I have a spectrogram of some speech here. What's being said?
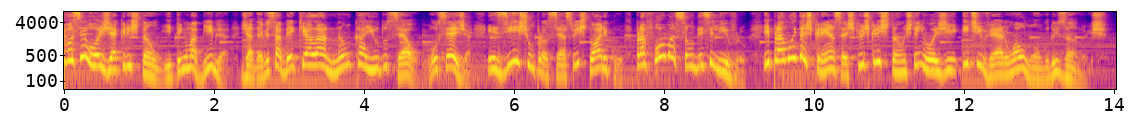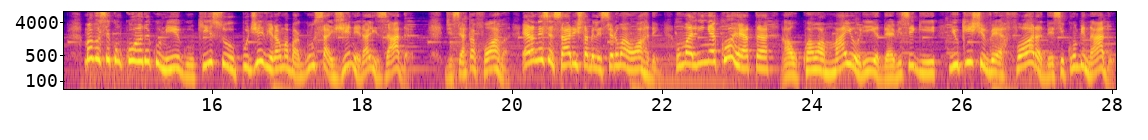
você hoje é cristão e tem uma Bíblia, já deve saber que ela não caiu do céu. Ou seja, existe um processo histórico para a formação desse livro e para muitas crenças que os cristãos têm hoje e tiveram ao longo dos anos. Mas você concorda comigo que isso podia virar uma bagunça generalizada? De certa forma, era necessário estabelecer uma ordem, uma linha correta, ao qual a maioria deve seguir, e o que estiver fora desse combinado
